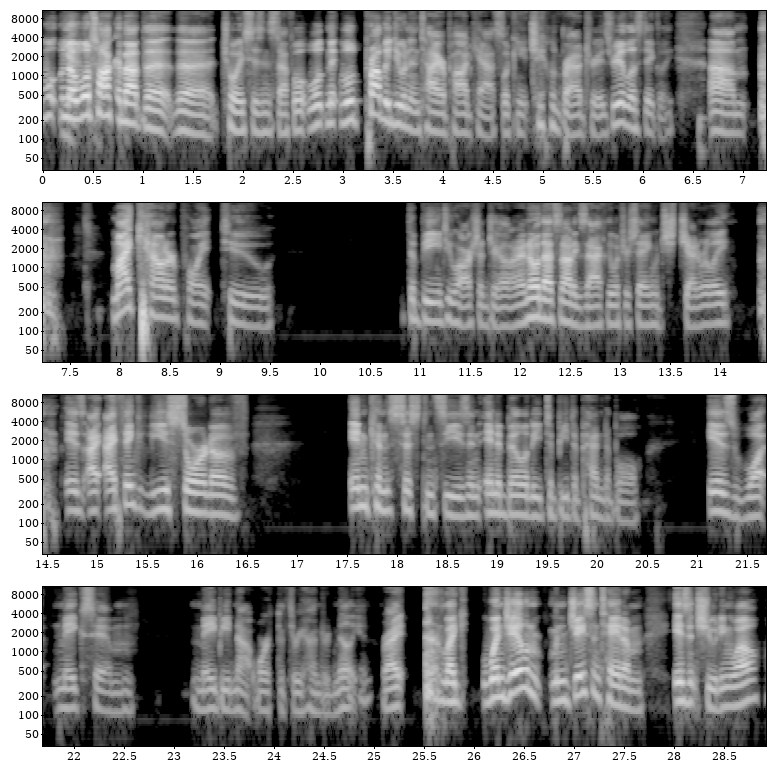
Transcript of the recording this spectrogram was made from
Well, no, Yeah. we'll talk about the the choices and stuff. We'll we'll we'll probably do an entire podcast looking at Jaylen Brown trades. Realistically, um, my counterpoint to the being too harsh on Jaylen, I know that's not exactly what you're saying, which generally is I I think these sort of inconsistencies and inability to be dependable is what makes him maybe not worth the 300 million, right? like when Jaylen, when Jayson Tatum isn't shooting well,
